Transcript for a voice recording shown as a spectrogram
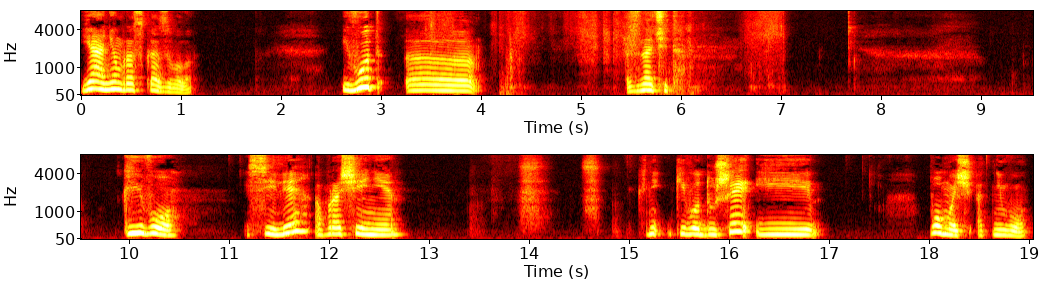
Я о нем рассказывала. И вот, э, значит, к его силе обращение, к, к его душе и помощь от него.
